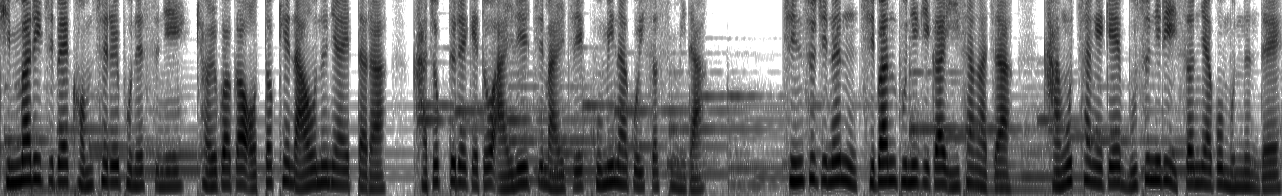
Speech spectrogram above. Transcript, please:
김마리 집에 검체를 보냈으니 결과가 어떻게 나오느냐에 따라 가족들에게도 알릴지 말지 고민하고 있었습니다. 진수진은 집안 분위기가 이상하자 강우창에게 무슨 일이 있었냐고 묻는데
